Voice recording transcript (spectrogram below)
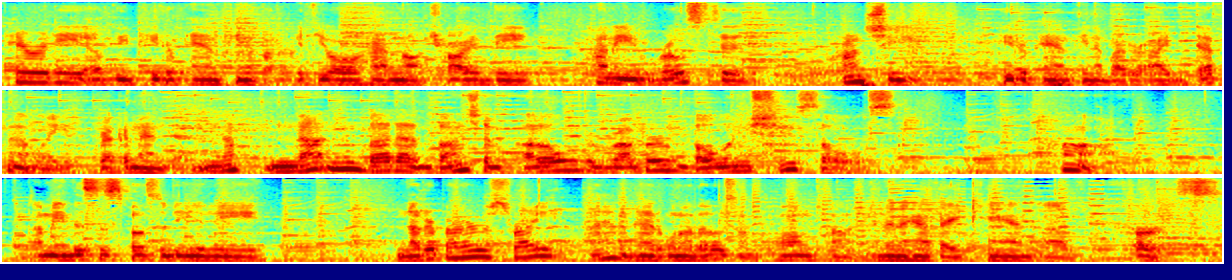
parody of the Peter Pan peanut butter. If you all have not tried the honey roasted crunchy Peter Pan peanut butter, I definitely recommend it. No nothing but a bunch of old rubber bowling shoe soles. Huh. I mean, this is supposed to be the Nutter Butters, right? I haven't had one of those in a long time. And then I have a can of Hertz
